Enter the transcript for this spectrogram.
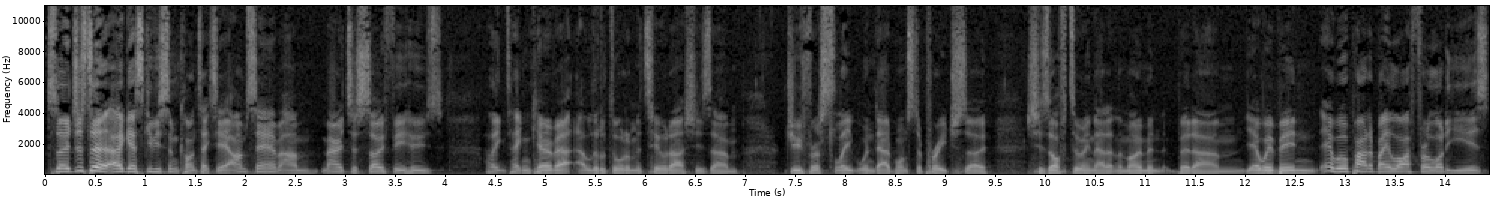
so just to, I guess, give you some context. Yeah, I'm Sam. I'm married to Sophie, who's I think taking care of our, our little daughter Matilda. She's um, due for a sleep when Dad wants to preach, so she's off doing that at the moment. But um, yeah, we've been yeah we were part of Bay Life for a lot of years.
